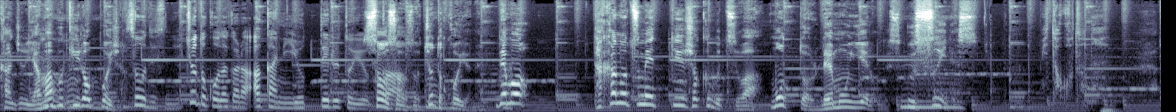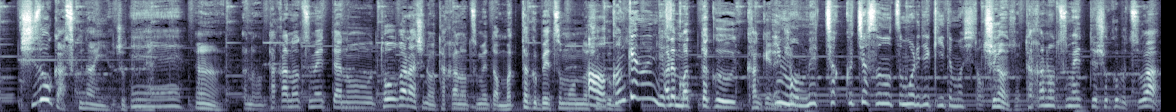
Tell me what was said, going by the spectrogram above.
感じの山吹色っぽいじゃん,、うううそうですね。ちょっとこうだから赤に寄ってるというか。そうそうそう。ちょっと濃いよね、でも鷹の爪っていう植物はもっとレモンイエローです。うん。薄いです。見たこと静岡は少ないんよちょっとね、ええ。うん、あの鷹の爪ってあの唐辛子の鷹の爪とは全く別物の植物。あ関係ないんですあかれ全く関係ない今めちゃくちゃそのつもりで聞いてました。違うんですよ。鷹の爪って植物は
